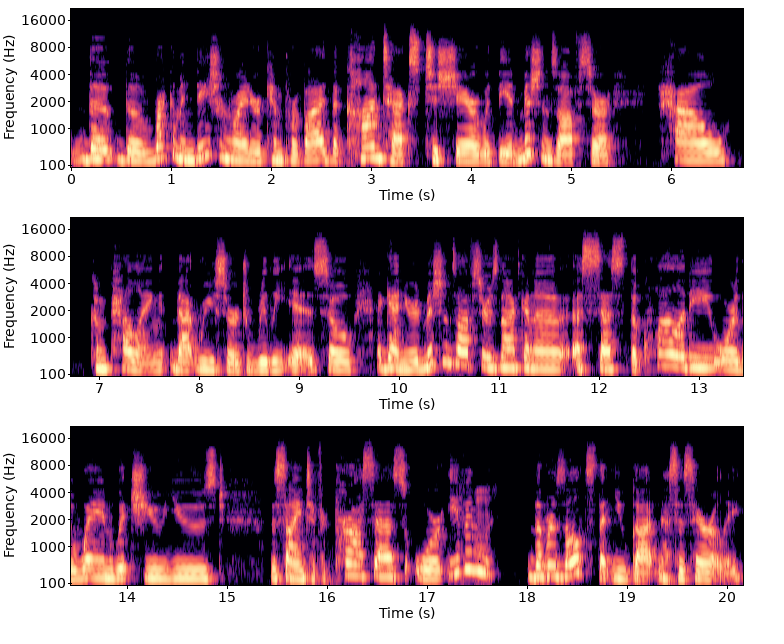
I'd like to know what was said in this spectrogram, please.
the the recommendation writer can provide the context to share with the admissions officer how compelling that research really is. So again, your admissions officer is not going to assess the quality or the way in which you used the scientific process or even the results that you got necessarily.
